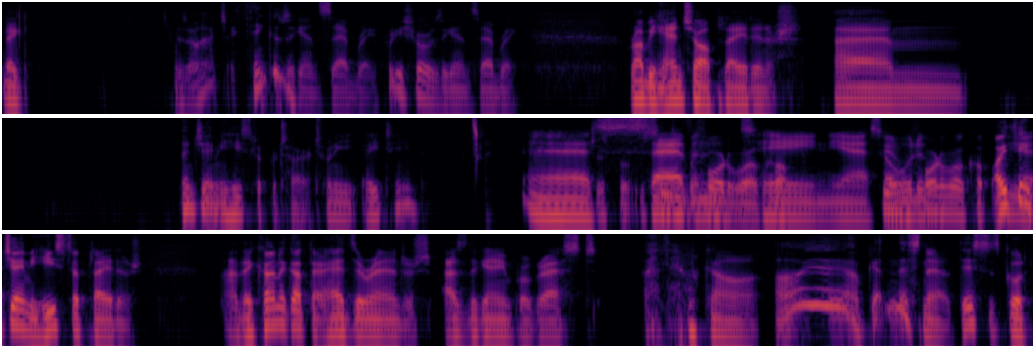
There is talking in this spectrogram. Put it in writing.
like, it was a match. I think it was against Zebre. Pretty sure it was against Zebre. Robbie Henshaw played in it. Um, when Jamie Heaslip retired, twenty eighteen. Uh, Just the season before the World Cup. Yeah, so it would before the. World Cup. I think yeah. Jamie Heaslip played in it. And they kind of got their heads around it as the game progressed. And they were going, oh, yeah, yeah, I'm getting this now. This is good.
